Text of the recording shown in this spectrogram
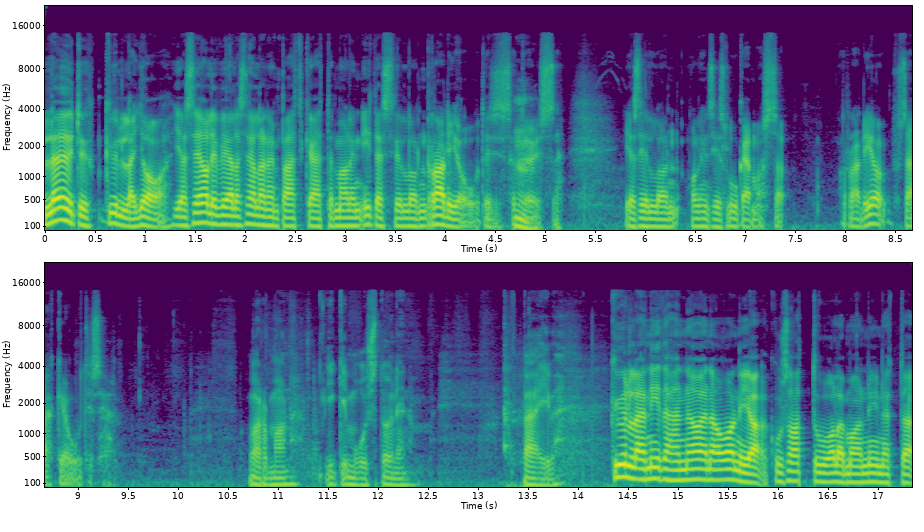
Löytyi kyllä joo, ja se oli vielä sellainen pätkä, että mä olin itse silloin radiouutisissa mm. töissä, ja silloin olin siis lukemassa radio-sähköuutisia varmaan ikimuistoinen päivä. Kyllä, niitähän ne aina on ja kun sattuu olemaan niin, että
